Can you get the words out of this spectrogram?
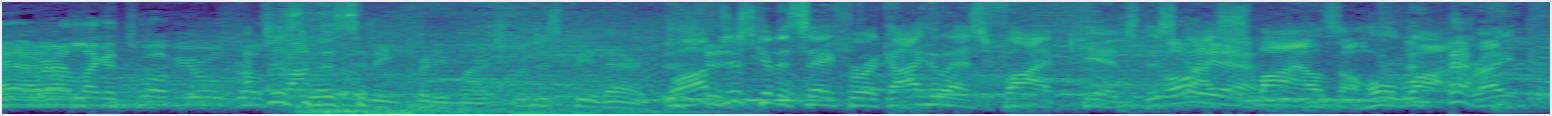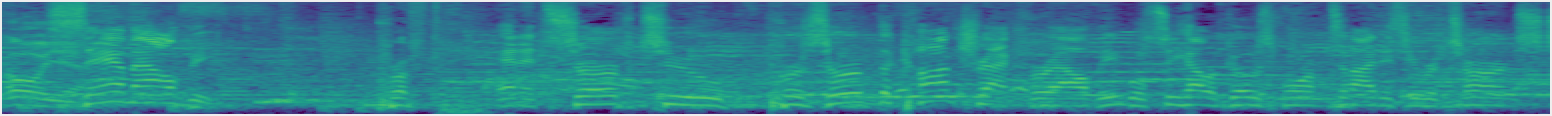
I- I we're at don't- like a 12-year-old girl. I'm just listening, pretty much. We'll just be there. Well, I'm just going to say, for a guy who has five kids, this Oh, guy yeah. smiles a whole lot, right? Oh, yeah. Sam Alvey. And it served to preserve the contract for Alvey. We'll see how it goes for him tonight as he returns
